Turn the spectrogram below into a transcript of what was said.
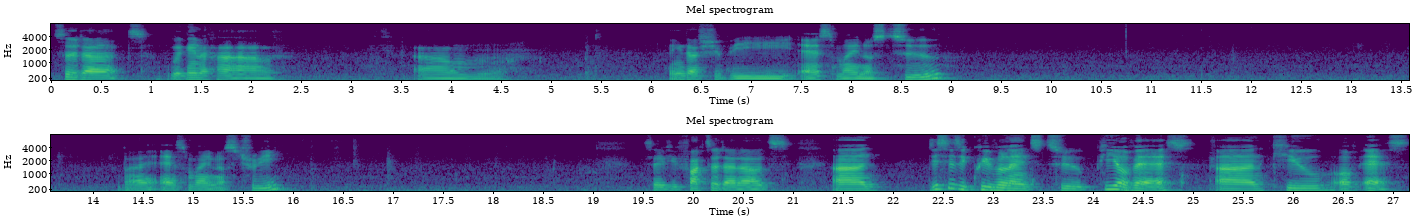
so that we're to have um, I think that should be s minus 2 by s minus 3 so if you factor that out and this is equivalent to p of s and q of s.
